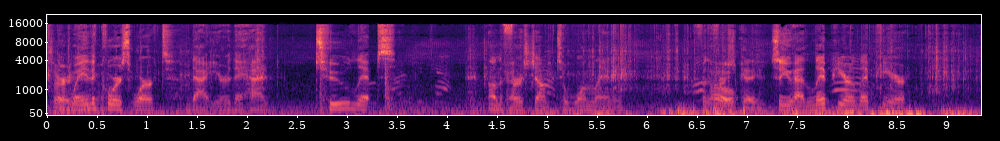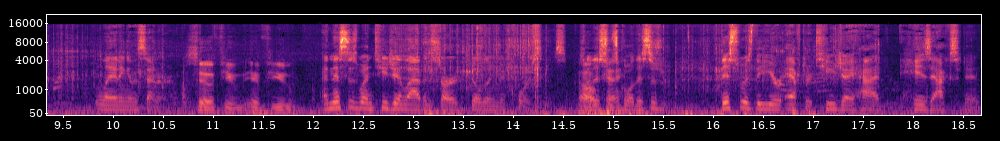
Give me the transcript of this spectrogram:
Sorry. the way the course worked that year, they had two lips on the Okay. first jump to one landing. For the Oh, first okay. So you had lip here, lip here, landing in the center. So if you if you And this is when TJ Lavin started building the courses. So Oh, this was cool. This is this was the year after TJ had his accident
